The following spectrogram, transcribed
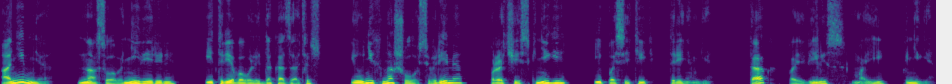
Они мне на слово не верили и требовали доказательств, и у них нашлось время прочесть книги и посетить тренинги. Так появились мои книги.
